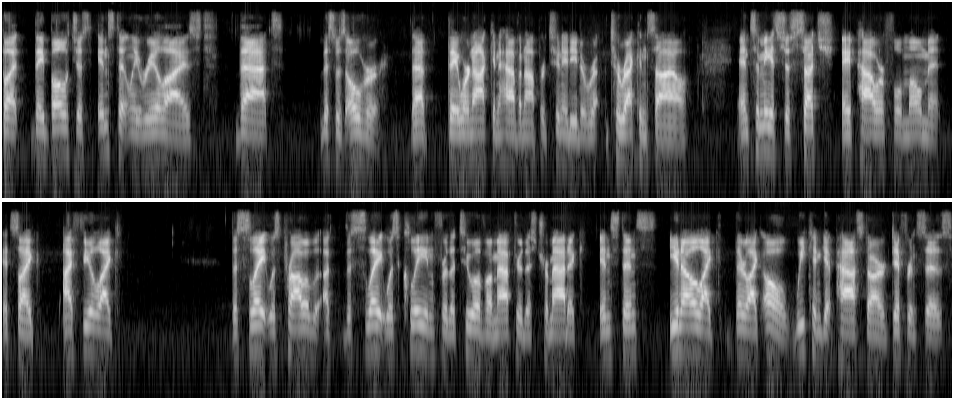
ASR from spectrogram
but they both just instantly realized that this was over, that they were not going to have an opportunity to re- to reconcile. And to me, it's just such a powerful moment. It's like I feel like the slate was probably uh, the slate was clean for the two of them after this traumatic instance. You know, like they're like, oh, we can get past our differences,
